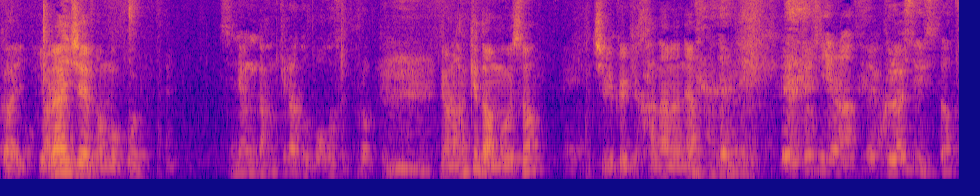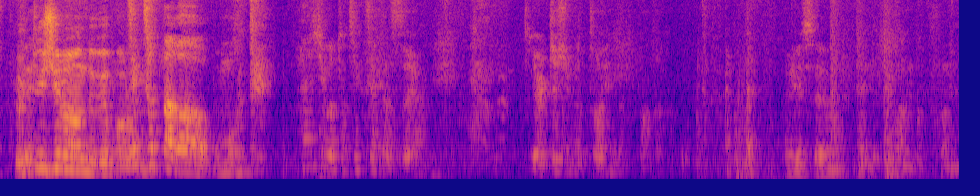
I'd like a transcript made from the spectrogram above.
그러니까 11시에 밥 먹고 진영이가 한 끼라도 먹어서 부럽대 너는 한 끼도 안 먹었어? 집이 그렇게 가난하냐? 12시 일어났어요? 그럴 수 있어. 12시에 일어났는데 왜 바로 책 찾다가 못 먹었대 1시부터 책 찾았어요. 12시부터 핸드폰 하다가. 알겠어요. 핸드폰 하는 거 풀었네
